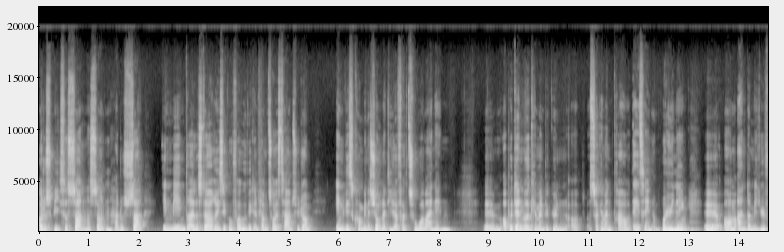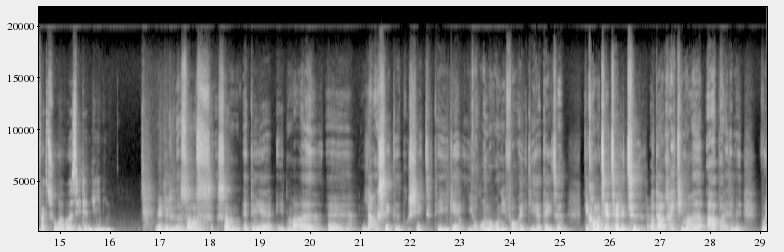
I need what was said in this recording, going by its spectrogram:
og du spiser sådan og sådan, har du så en mindre eller større risiko for at udvikle inflammatorisk tarmsygdom, end hvis kombinationen af de her faktorer var en anden. Øhm, og på den måde kan man begynde, at, og så kan man drage data ind om rygning øh, og om andre miljøfaktorer også i den ligning. Men det lyder så også som, at det er et meget øh, langsigtet projekt. Det er ikke i overmorgen, I får alle de her data. Det kommer til at tage lidt tid, og der er rigtig meget at arbejde med. Hvor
